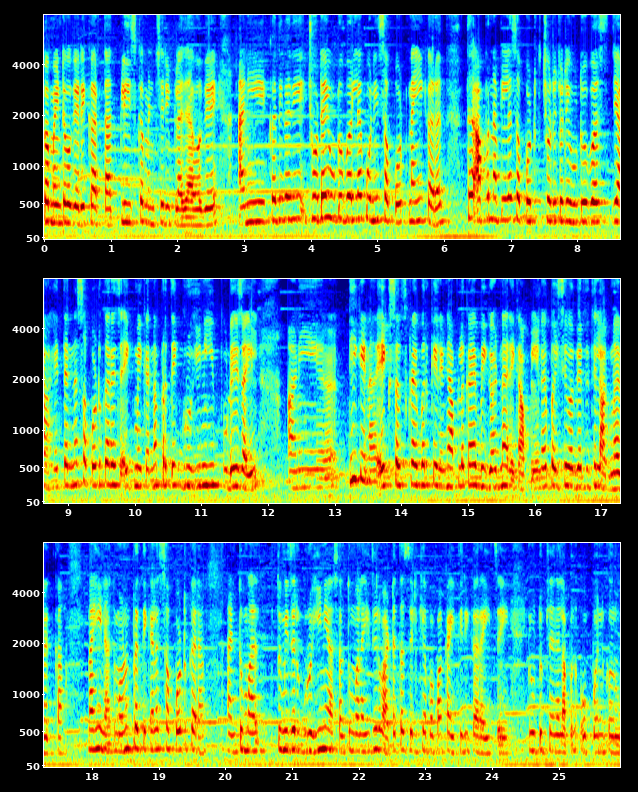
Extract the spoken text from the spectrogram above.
कमेंट वगैरे करतात. प्लीज कमेंटचे रिप्लाय द्या वगैरे. आणि कधी कधी छोट्या यूट्यूबरला कोणी सपोर्ट नाही करत तर आपण आपल्याला सपोर्ट छोटे छोटे यूट्यूबर्स जे आहेत त्यांना सपोर्ट करायचं एकमेकांना प्रत्येक गृहिणीही पुढे जाईल. आणि ठीक आहे ना एक सबस्क्रायबर केल्याने आपलं काय बिघडणार आहे का? आपल्याला काय पैसे वगैरे तिथे लागणार आहेत का? नाही ना. तर म्हणून प्रत्येकाला सपोर्ट करा. आणि तुम्हाला तुम्ही जर गृहिणी असाल तुम्हालाही जर वाटत असेल की बाबा काहीतरी करायचं आहे यूट्यूब चॅनल आपण ओपन करू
